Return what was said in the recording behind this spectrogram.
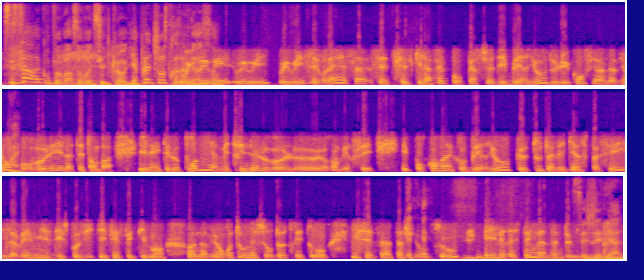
c'est ça hein, qu'on peut voir sur votre site Claude. Il y a plein de choses très Oui, oui, intéressantes. oui, oui, oui, oui, oui, c'est vrai. C'est c'est ce qu'il a fait pour persuader Blériot de lui confier un avion Ouais. pour voler la tête en bas. Il a été le premier à maîtriser le vol euh, renversé. Et pour convaincre Blériot que tout allait bien se passer, il avait mis ce dispositif, effectivement, un avion retourné sur deux tréteaux. Il s'est fait attacher en dessous et il est resté une vingtaine de C'est minutes. génial.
